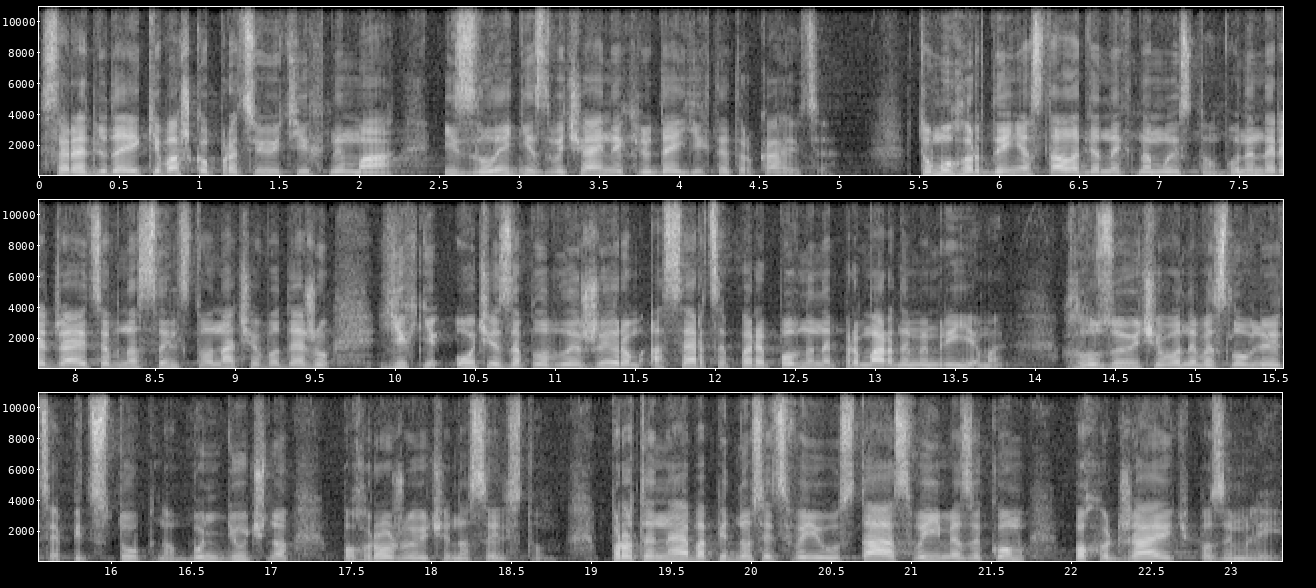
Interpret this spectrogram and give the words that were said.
Серед людей, які важко працюють, їх нема, і злидні звичайних людей їх не торкаються. Тому гординя стала для них намистом. Вони наряджаються в насильство, наче в одежу, їхні очі запливли жиром, а серце переповнене примарними мріями. Глузуючи, вони висловлюються підступно, бундючно, погрожуючи насильством. Проти неба підносять свої уста, а своїм язиком походжають по землі.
